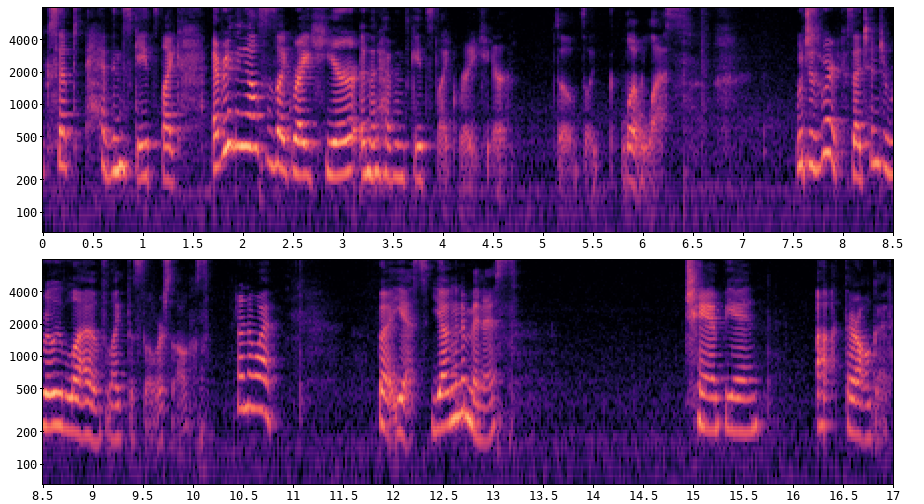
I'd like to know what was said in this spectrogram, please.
except Heaven's Gate's like, everything else is like right here and then Heaven's Gate's like right here. So it's like a little less. Which is weird because I tend to really love like the slower songs. I don't know why. But yes, Young and a Menace, Champion, uh, they're all good.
